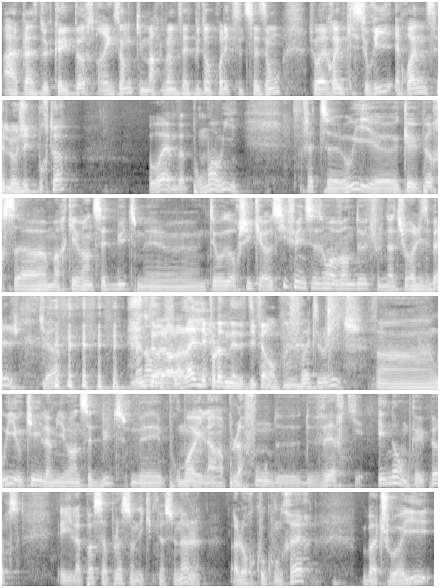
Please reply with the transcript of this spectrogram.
à la place de Kuipers par exemple, qui marque 27 buts en Pro League cette saison. Je vois Erwan qui sourit. Erwan, c'est logique pour toi? Ouais, bah pour moi, oui. En fait, euh, oui, euh, Kuipers a marqué 27 buts, mais euh, Théodore Schick a aussi fait une saison à 22. Tu le naturalises belge, tu vois Bah non, Alors faut- là, il est polonais, c'est différent. Il faut être logique. Enfin, oui, ok, il a mis 27 buts, mais pour moi, il a un plafond de, de verre qui est énorme, Kuipers, et il n'a pas sa place en équipe nationale. Alors qu'au contraire, Batshuayi,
